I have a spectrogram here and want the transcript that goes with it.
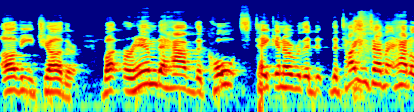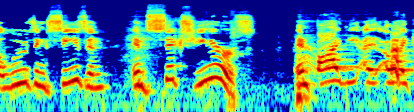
of each other. But for him to have the Colts taking over the the Titans haven't had a losing season in six years. In five years, like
